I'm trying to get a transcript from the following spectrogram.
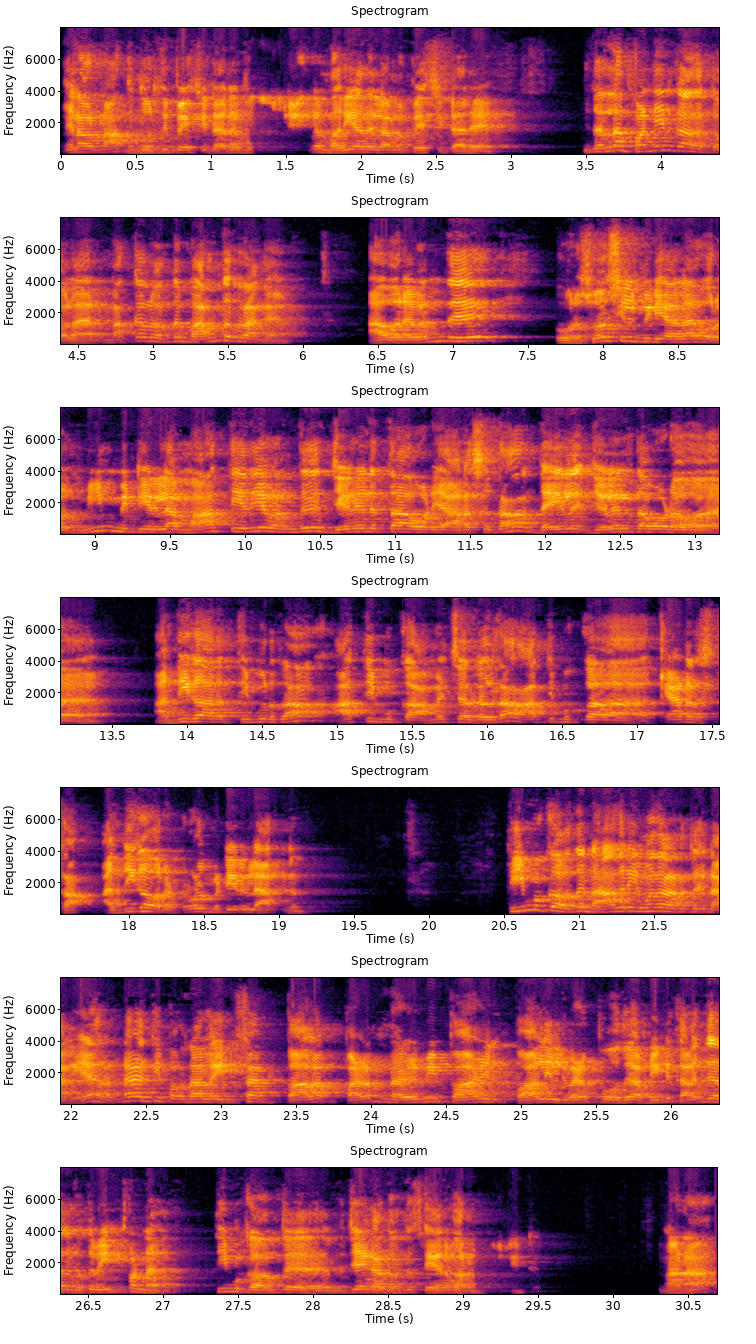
ஏன்னா அவர் நாக்கு துருத்தி பேசிட்டாரு. மரியாதை இல்லாம பேசிட்டாரு. இதெல்லாம் பண்ணிருக்காங்க தோழர். மக்கள் வந்து மறந்துடுறாங்க. அவரை வந்து ஒரு சோசியல் மீடியால ஒரு மீம் மெட்டீரியலா மாத்தியதே வந்து ஜெயலலிதாவுடைய அரசு தான் ஜெயல- ஜெயலலிதாவோட அதிகார திமிர் தான். அதிமுக அமைச்சர்கள் தான். அதிமுக கேடர்ஸ் தான். அதிகம் ஒரு ட்ரோல் மெட்டீரியல் ஆக்குனது. திமுக வந்து நாகரிகமா தான் நடந்துக்கிட்டாங்க. ஏன்? ரெண்டாயிரத்தி பதினாலுல இன்ஃபேக்ட் பல பழம் நழுவி பாலில் பாலில் விழப்போகுது அப்படின்னு கலைஞர் வந்து வெயிட் பண்ணார். திமுக வந்து விஜயகாந்த் வந்து சேருவார் சொல்லிட்டு. ஆனா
